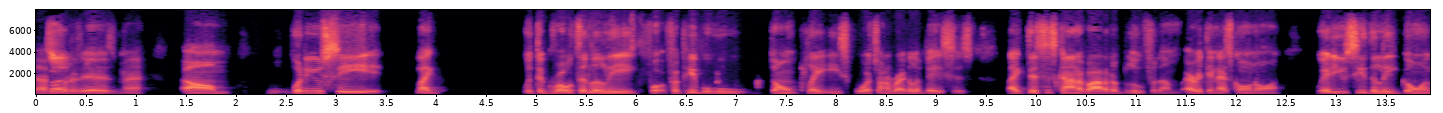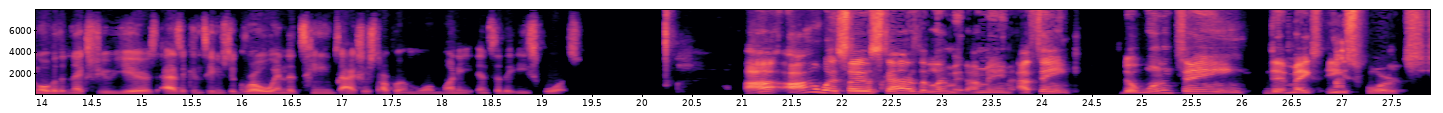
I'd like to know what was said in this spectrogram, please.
That's But- what it is, man. Um, what do you see like with the growth of the league for for people who don't play esports on a regular basis? Like this is kind of out of the blue for them. Everything that's going on. Where do you see the league going over the next few years as it continues to grow and the teams actually start putting more money into the esports? I I always say the sky's the limit. I mean, I think the one thing that makes esports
